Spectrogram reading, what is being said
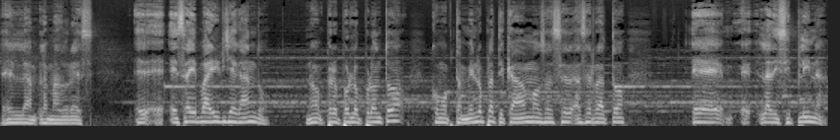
el- la, la madurez. Eh, eh, esa va a ir llegando, ¿no? Pero por lo pronto, como también lo platicábamos hace, hace rato, eh, eh, la disciplina,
